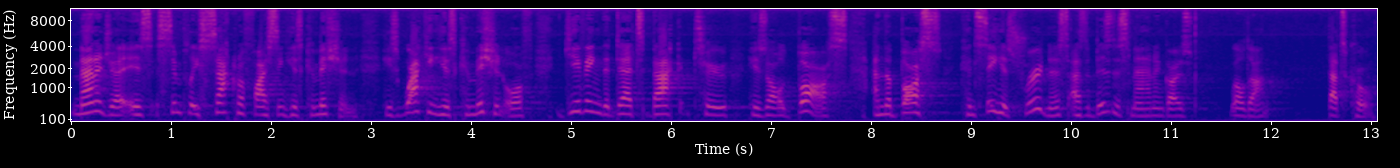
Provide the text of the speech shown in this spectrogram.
manager is simply sacrificing his commission. He's whacking his commission off, giving the debts back to his old boss, and the boss can see his shrewdness as a businessman and goes, Well done. That's cool.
